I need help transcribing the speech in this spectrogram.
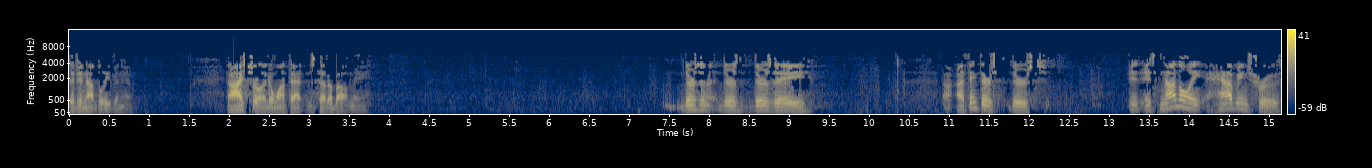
They did not believe in him. And I certainly don't want that said about me. there's an, there's there's a I think there's there's it, it's not only having truth,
